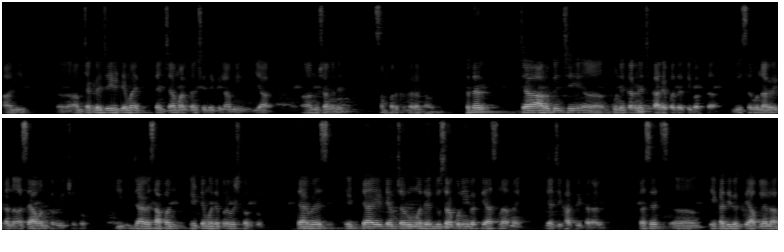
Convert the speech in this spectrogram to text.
आणि आमच्याकडे जे ए टी एम आहेत त्यांच्या मालकांशी देखील आम्ही या अनुषंगाने संपर्क करत आहोत. च्या आरोपींची गुन्हे करण्याची कार्यपद्धती बघता मी सर्व नागरिकांना असे आवाहन करू इच्छितो की ज्यावेळेस आपण ए टी एममध्ये प्रवेश करतो त्यावेळेस ए त्या ए टी एमच्या रूममध्ये दुसरा कोणीही व्यक्ती असणार नाही याची खात्री करावी. तसेच एखादी व्यक्ती आपल्याला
